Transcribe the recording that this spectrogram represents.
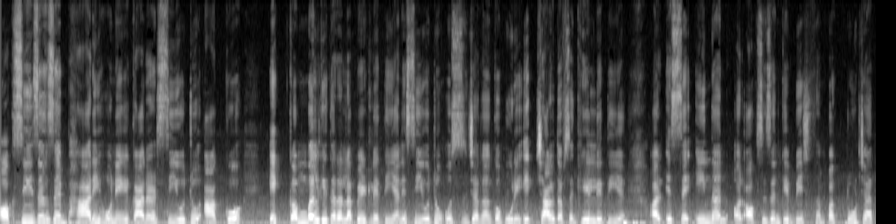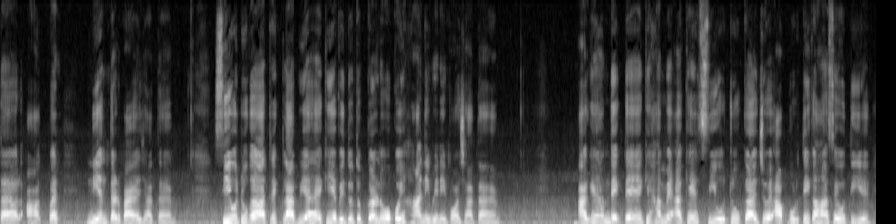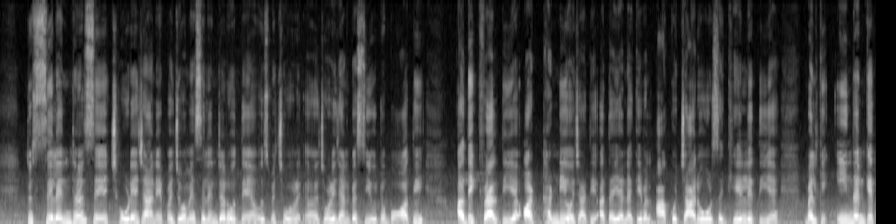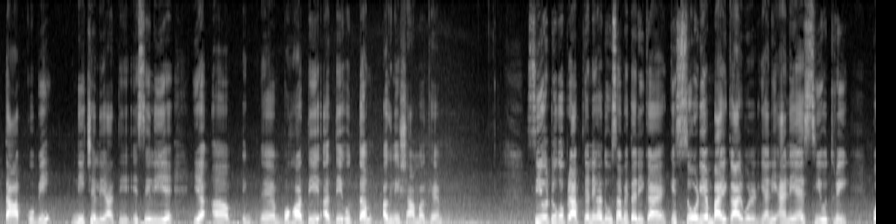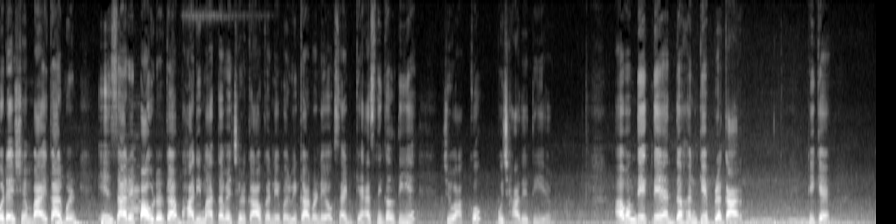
ऑक्सीजन से भारी होने के कारण CO2 आग को एक कंबल की तरह लपेट लेती है, यानी CO2 उस जगह को पूरी एक चारों तरफ़ से घेर लेती है और इससे ईंधन और ऑक्सीजन के बीच संपर्क टूट जाता है और आग पर नियंत्रण पाया जाता है। CO2 का अतिरिक्त लाभ यह है कि यह विद्युत उपकरणों को कोई हानि भी नहीं पहुंचाता है। आगे हम देखते हैं कि हमें आखिर CO2 का जो आपूर्ति कहाँ से होती है? तो सिलेंडर से छोड़े जाने पर जो हमें सिलेंडर होते हैं, उस पर छोड़े छोड़े जाने पर सी बहुत ही अधिक फैलती है और ठंडी हो जाती है। अतः यह न केवल आग को चारों ओर से घेर लेती है, बल्कि ईंधन के ताप को भी नीचे ले आती है। इसीलिए यह बहुत ही अति उत्तम अग्निशामक है। CO2 को प्राप्त करने का दूसरा भी तरीका है कि सोडियम बाइकार्बोनेट, यानी NaSCO3 पोटेशियम बाइकार्बोनेट इन सारे पाउडर का भारी मात्रा में छिड़काव करने पर भी कार्बन डाइऑक्साइड गैस निकलती है, जो आग को बुझा देती है। अब हम देखते हैं दहन के प्रकार। ठीक है,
